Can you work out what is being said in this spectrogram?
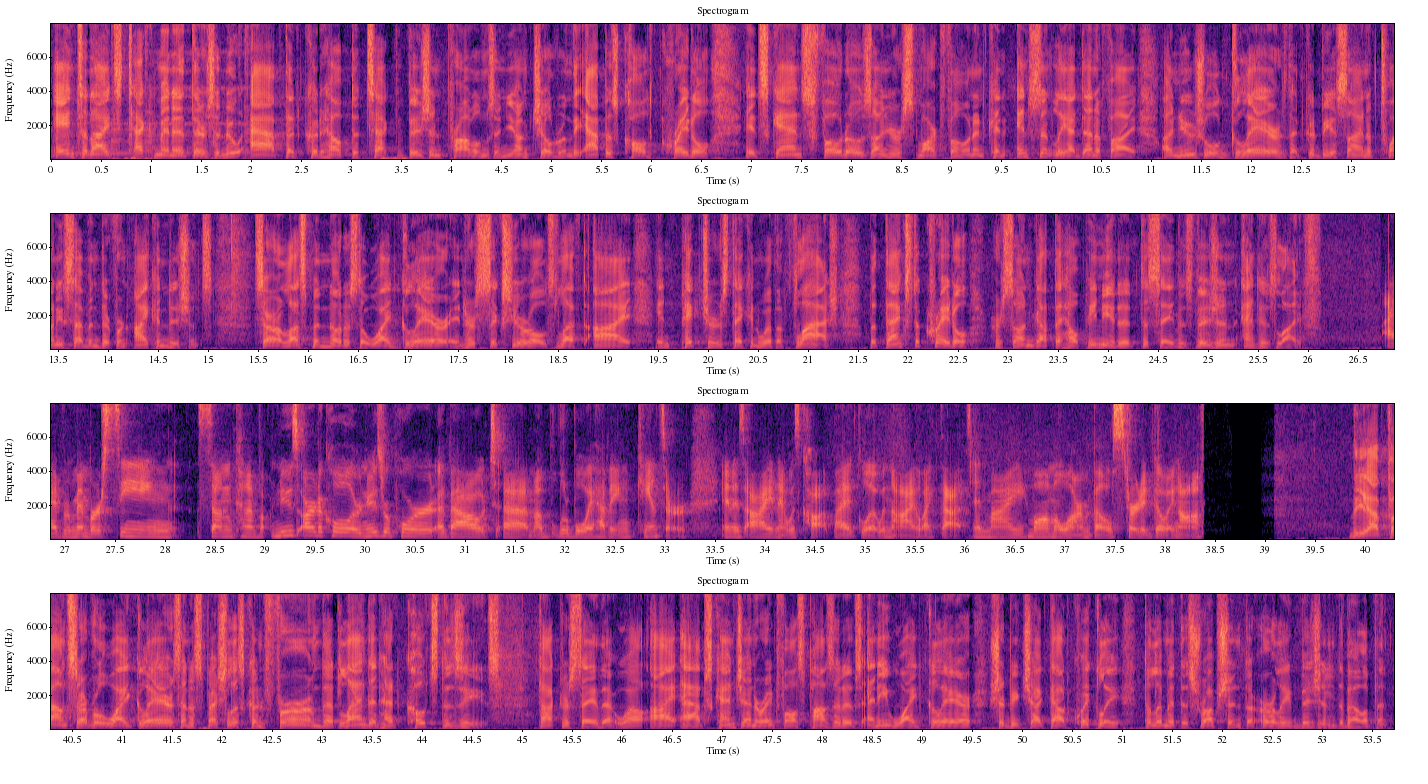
In tonight's Tech Minute, there's a new app that could help detect vision problems in young children. The app is called Cradle. It scans photos on your smartphone and can instantly identify unusual glares that could be a sign of 27 different eye conditions. Sarah Lessman noticed a white glare in her six-year-old's left eye in pictures taken with a flash. But thanks to Cradle, her son got the help he needed to save his vision and his life. I remember seeing some kind of news article or news report about um, a little boy having cancer in his eye and it was caught by a glow in the eye like that. And my mom alarm bells started going off. The app found several white glares and a specialist confirmed that Landon had Coats disease. Doctors say that while eye apps can generate false positives, any white glare should be checked out quickly to limit disruption to early vision development.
